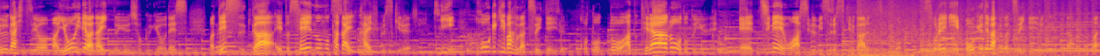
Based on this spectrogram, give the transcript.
工夫が必要、まあ、容易ではないという職業です。まあ、ですが、えーと、性能の高い回復スキルに攻撃バフがついていることと、あとテラーロードというね、えー、地面を足踏みするスキルがあるんですけど、それに防御デバフがついているといった、まあ、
